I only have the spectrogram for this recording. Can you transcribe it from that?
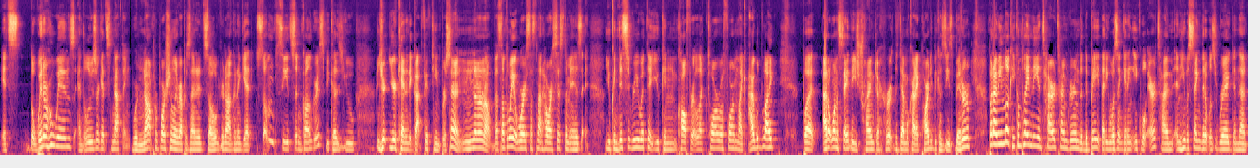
It's the winner who wins and the loser gets nothing. We're not proportionally represented so you're not going to get some seats in congress because you your, your candidate got 15% no no no. That's not the way it works. That's not how our system is. You can disagree with it. You can call for electoral reform. Like i would like but I don't want to say that he's trying to hurt the Democratic Party because he's bitter. But I mean, look, he complained the entire time during the debate that he wasn't getting equal airtime, and he was saying that it was rigged and that,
